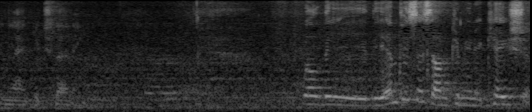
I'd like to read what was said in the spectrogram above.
in language learning? Well, the, the emphasis on communication,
